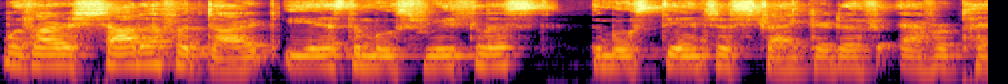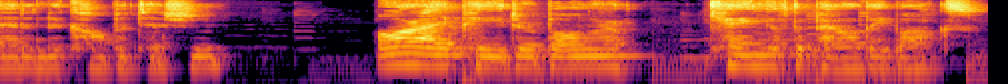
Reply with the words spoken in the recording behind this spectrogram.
Without a shadow of a doubt, he is the most ruthless, the most dangerous striker to have ever played in the competition. R.I.P. Der Bomber, king of the penalty box.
